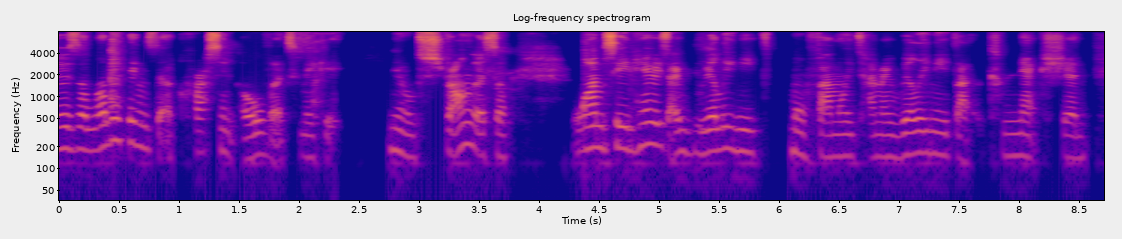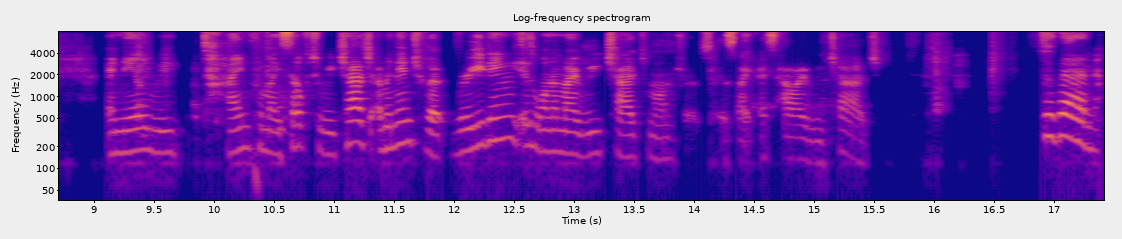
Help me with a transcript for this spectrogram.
There's a lot of things that are crossing over to make it, you know, stronger. So, what I'm saying here is I really need more family time. I really need that connection. I nearly need time for myself to recharge. I'm an introvert. Reading is one of my recharge mantras. It's like it's how I recharge. So then,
